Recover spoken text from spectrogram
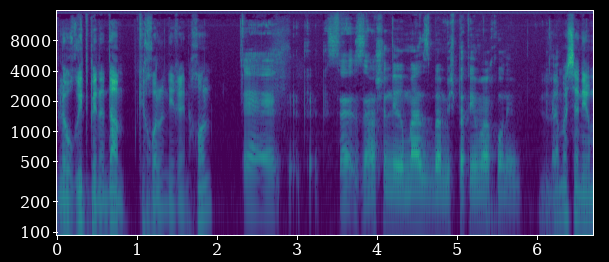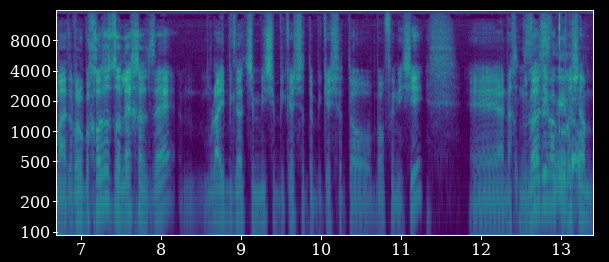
להוריד בן אדם, ככל הנראה, נכון? אה, כ- כ- זה- זה מה שנרמז במשפטים האחרונים. זה מה שנרמז, אבל הוא בכל זאת הולך על זה, אולי בגלל שמי שביקש אותו, ביקש אותו באופן אישי. אה, אנחנו לא יודעים מה קורה. שם.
